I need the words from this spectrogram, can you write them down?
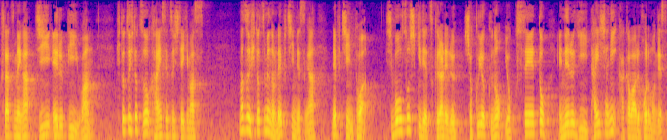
2つ目が GLP-1。一つ一つを解説していきます。まず1つ目のレプチンですが、レプチンとは脂肪組織で作られる食欲の抑制とエネルギー代謝に関わるホルモンです。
